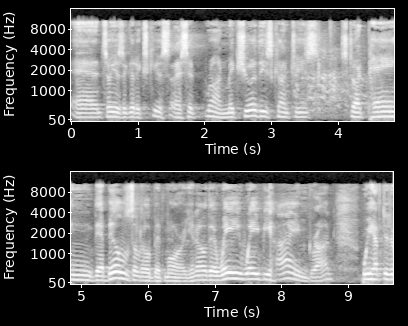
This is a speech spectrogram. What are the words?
And so he has a good excuse. And I said, Ron, make sure these countries start paying their bills a little bit more. You know, they're way, way behind, Ron. We have to do,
